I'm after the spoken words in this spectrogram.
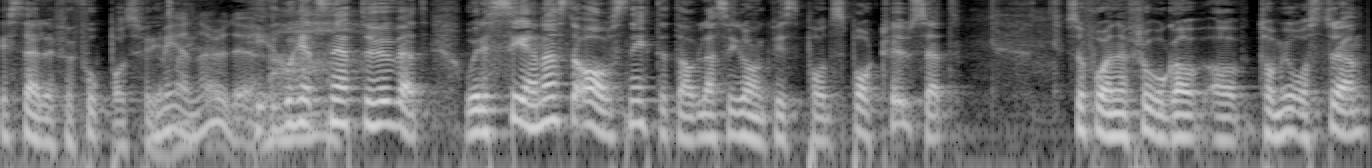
istället för fotbollsförening. Menar du det? Det går helt snett i huvudet. Och i det senaste avsnittet av Lasse Granqvists podd Sporthuset så får han en fråga av, av Tommy Åström.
